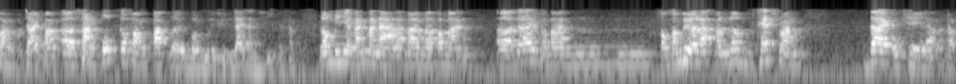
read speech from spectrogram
ฟังจ่ายฟังเออสั่งปุ๊บก็ฟังปั๊บเลยบนมือถือได้ทันทีนะครับ เรามีอย่างนั้นมานานล้วมามาประมาณเออได้ประมาณสองสามเดือนละ มันเริ่มเทสรันได้โอเคแล้วนะครับ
